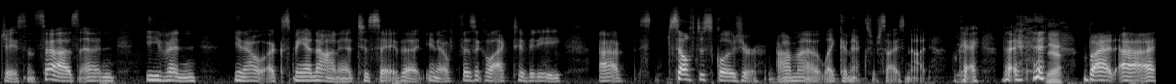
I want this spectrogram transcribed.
Jason says, and even you know expand on it to say that you know physical activity, uh, self disclosure. I'm a like an exercise nut. Okay, but Yeah. but uh,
